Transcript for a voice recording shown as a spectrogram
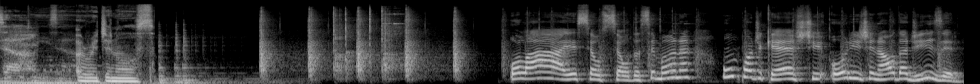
Deezer Originals. Olá, esse é o Céu da Semana, um podcast original da Deezer.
